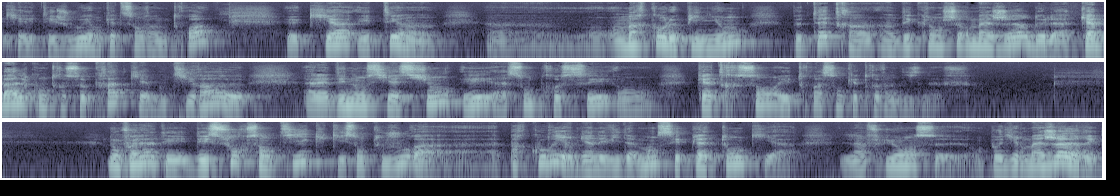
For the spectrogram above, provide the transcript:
qui a été jouée en 423, qui a été en marquant l'opinion, peut-être un, déclencheur majeur de la cabale contre Socrate qui aboutira euh, à la dénonciation et à son procès en 400 et 399. Donc voilà des, sources antiques qui sont toujours à, parcourir. Bien évidemment, c'est Platon qui a l'influence, euh, on peut dire, majeure et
